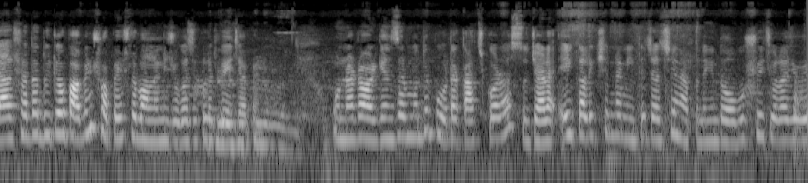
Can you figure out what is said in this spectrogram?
লাল। সাদা দুটোও পাবেন শপে আসলে অনলাইনে যোগাযোগ করলে পেয়ে যাবেন। ওনাটা অর্গ্যানজার মধ্যে পুরোটা কাজ করা। সো যারা এই কালেকশনটা নিতে চাচ্ছেন আপনাদের কিন্তু অবশ্যই চলে যাবে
